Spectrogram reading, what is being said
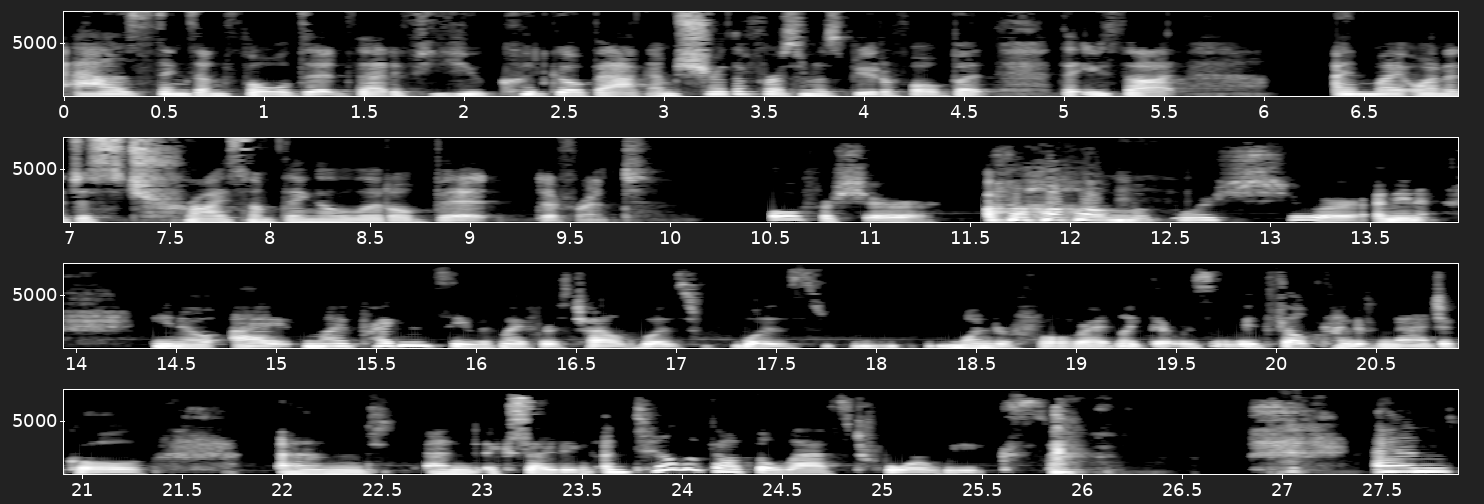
as things unfolded that if you could go back, I'm sure the first one was beautiful, but that you thought, I might want to just try something a little bit different. Oh, for sure. Um, for sure. I mean, you know, I my pregnancy with my first child was was wonderful, right? Like there was it felt kind of magical and and exciting until about the last 4 weeks. and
